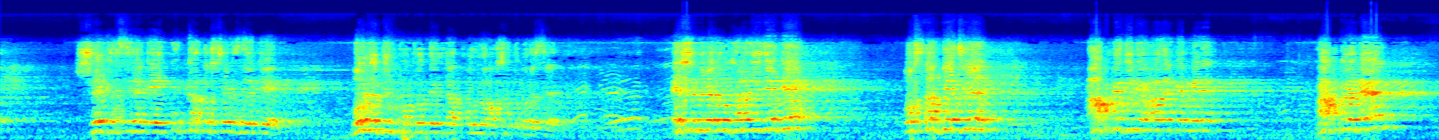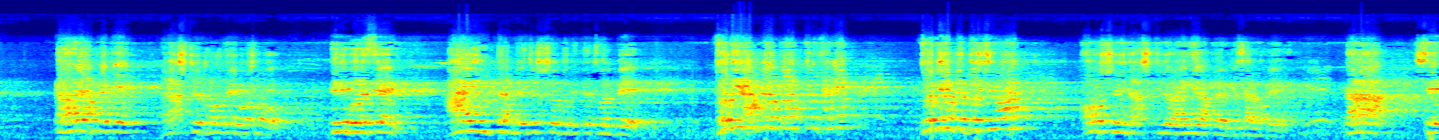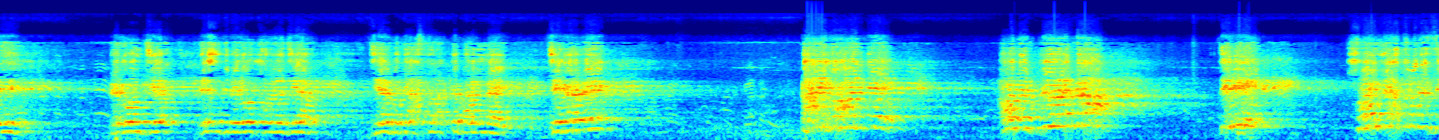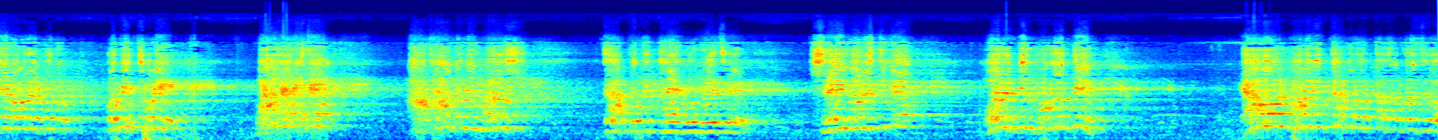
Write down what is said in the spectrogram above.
শেখ হাসিনাকে, এই কুখ্যাত শেখ হাসিনাকে মহিনুদ্দিন ফখরুদ্দিনরা পুনর্বাসিত করেছে। এসে বেগম খালেদা জিয়াকে প্রস্তাব দিয়েছিলেন, আপনি যদি আমাদেরকে মেনে মাফ করে দেন, তাহলে আপনাকে রাষ্ট্রীয় ক্ষমতায় বসাবো। তিনি বলেছেন, আইন তার নিজস্ব গতিতে চলবে। যদি আপনি অপরাধ করে থাকেন, যদি আপনি দোষী হন, অবশ্যই রাষ্ট্রীয় আইনে আপনার বিচার হবে। তারা সেদিন বেগম জিয়ার দেশটি বেগম খালেদা জিয়ার জিয়ার প্রতি আস্থা রাখতে পারেন নাই। যে কারণে তারই গভর্নমেন্টে আমাদের প্রিয় নেতা তিনি শহীদ রাষ্ট্রপতি জিয়া রহমানের প্রতি- প্রতিচ্ছবি বাংলাদেশের হাজার কোটি মানুষ যার প্রতীক্ষায় এখন রয়েছে সেই মানুষটিকে মহিউদ্দিন ফখরুদ্দিন এমন ভাবে নির্যাতন অত্যাচার করেছিল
